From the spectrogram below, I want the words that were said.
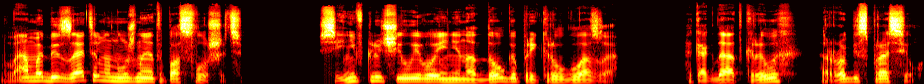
Вам обязательно нужно это послушать». Синий включил его и ненадолго прикрыл глаза. А когда открыл их, Робби спросил.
